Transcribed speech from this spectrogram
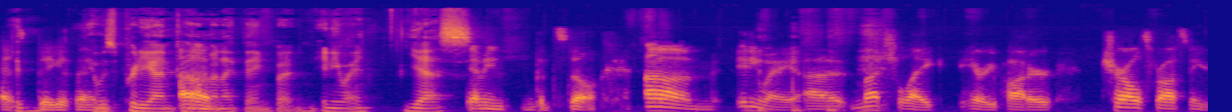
as It- big a thing. it was pretty uncommon, Um, I think. But anyway, yes, I mean, but still. Um, anyway, uh, much like Harry Potter, Charles Foster,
